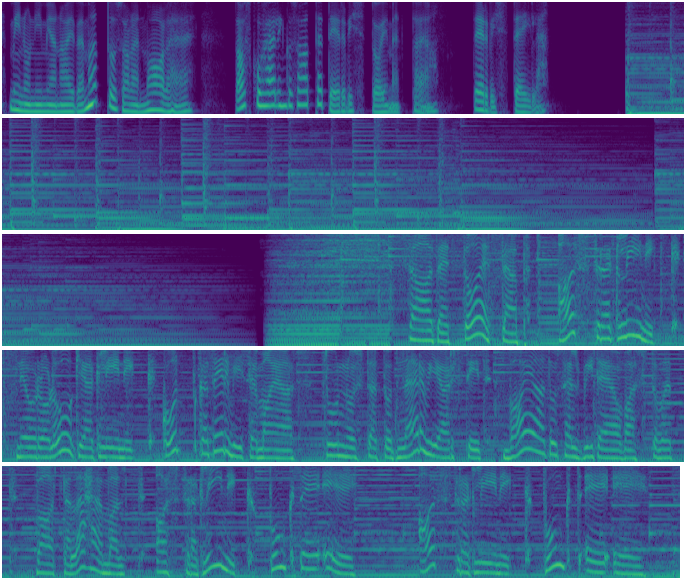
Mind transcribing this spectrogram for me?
minu nimi on Aive Mõttus, olen Maalehe taskuhäälingu saate Tervist toimetaja. tervist teile! saadet toetab Astra kliinik, neuroloogiakliinik Kotka tervisemajas, tunnustatud närviarstid, vajadusel video vastuvõtt. vaata lähemalt astrakliinik.ee. astrakliinik.ee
